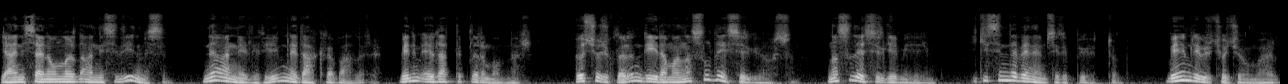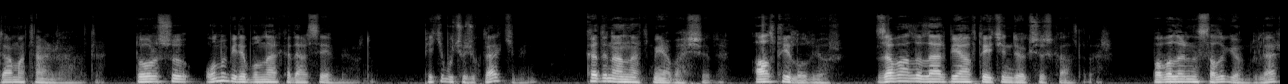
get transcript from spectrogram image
Yani sen onların annesi değil misin? Ne anneleriyim ne de akrabaları. Benim evlatlıklarım onlar. Öz çocukların değil ama nasıl da esirgiyorsun? Nasıl esirgemeyeyim? İkisini de ben emzirip büyüttüm. Benim de bir çocuğum vardı ama Tanrı aldı. Doğrusu onu bile bunlar kadar sevmiyordum. Peki bu çocuklar kimin? Kadın anlatmaya başladı. Altı yıl oluyor. Zavallılar bir hafta içinde öksüz kaldılar. Babalarını salı gömdüler,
